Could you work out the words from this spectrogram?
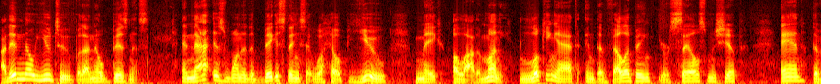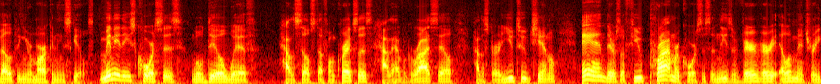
I didn't know YouTube, but I know business. And that is one of the biggest things that will help you make a lot of money. Looking at and developing your salesmanship and developing your marketing skills. Many of these courses will deal with how to sell stuff on Craigslist, how to have a garage sale, how to start a YouTube channel, and there's a few primer courses, and these are very, very elementary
